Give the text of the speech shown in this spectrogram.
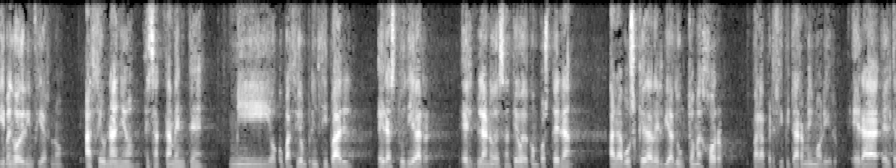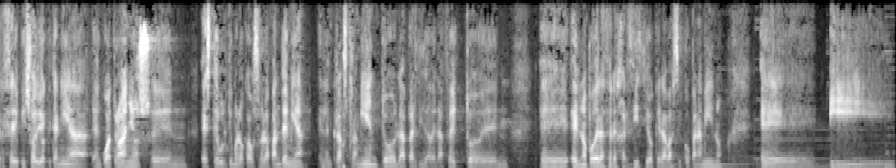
y vengo del infierno. Hace un año exactamente mi ocupación principal era estudiar el plano de Santiago de Compostela a la búsqueda del viaducto mejor para precipitarme y morir. Era el tercer episodio que tenía en cuatro años. En este último lo causó la pandemia, el enclaustramiento, la pérdida del afecto, en, eh, el no poder hacer ejercicio, que era básico para mí, ¿no? Eh, y,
